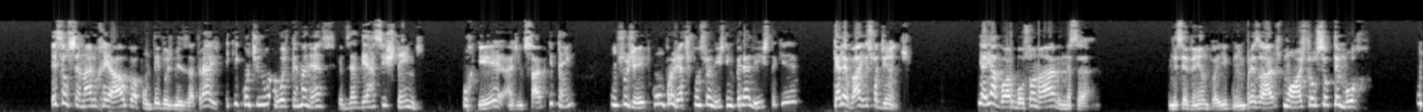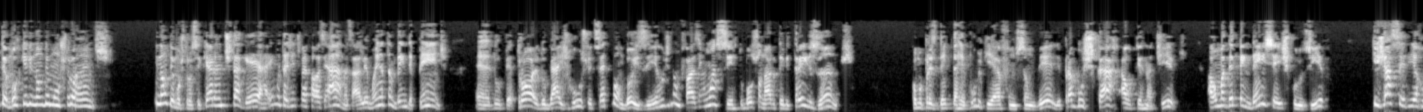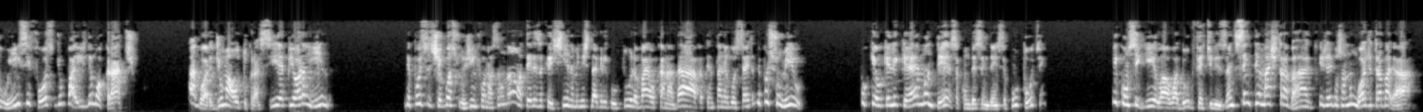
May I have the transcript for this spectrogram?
Esse é o cenário real que eu apontei dois meses atrás e que continua hoje, permanece. Quer dizer, a guerra se estende. Porque a gente sabe que tem um sujeito com um projeto expansionista e imperialista que quer levar isso adiante. E aí agora o Bolsonaro, nessa nesse evento aí com empresários, mostra o seu temor. Um temor que ele não demonstrou antes. E não demonstrou sequer antes da guerra. Aí muita gente vai falar assim: ah, mas a Alemanha também depende é, do petróleo, do gás russo, etc. Bom, dois erros não fazem um acerto. O Bolsonaro teve três anos como presidente da República, e é a função dele, para buscar alternativas a uma dependência exclusiva, que já seria ruim se fosse de um país democrático. Agora, de uma autocracia é pior ainda. Depois chegou a surgir informação, não, a Tereza Cristina, ministra da Agricultura, vai ao Canadá para tentar negociar, e depois sumiu. Porque o que ele quer é manter essa condescendência com o Putin e conseguir lá o adubo fertilizante sem ter mais trabalho, porque Jair Bolsonaro não gosta de trabalhar.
